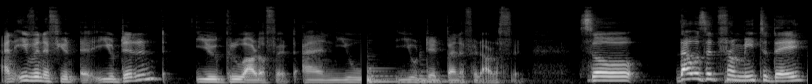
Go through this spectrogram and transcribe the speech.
And even if you you didn't, you grew out of it and you you did benefit out of it. So that was it from me today.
